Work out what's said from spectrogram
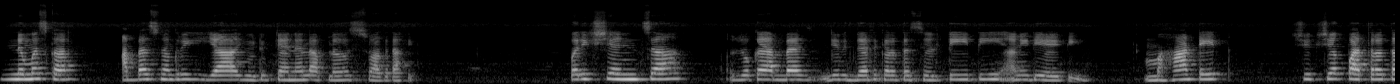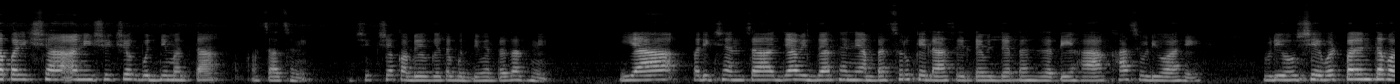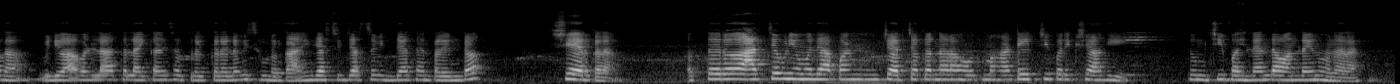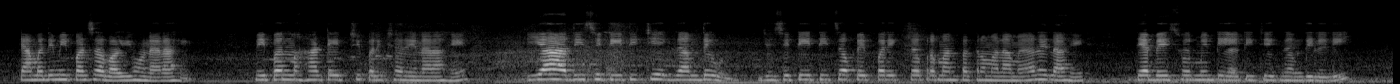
नमस्कार अभ्यासनगरी या यूट्यूब चॅनलला आपलं स्वागत आहे. परीक्षांचा जो काही अभ्यास जे विद्यार्थी करत असेल टी ई टी आणि टी आय टी महाटेट शिक्षक पात्रता परीक्षा आणि शिक्षक बुद्धिमत्ता चाचणी शिक्षक अभियोग्यता बुद्धिमत्ता चाचणी या परीक्षांचा ज्या विद्यार्थ्यांनी अभ्यास सुरू केला असेल त्या विद्यार्थ्यांसाठी हा खास व्हिडिओ आहे. व्हिडिओ शेवटपर्यंत बघा. व्हिडिओ आवडला तर लाईक आणि सबस्क्राईब करायला विसरू नका. आणि जास्तीत जास्त विद्यार्थ्यांपर्यंत शेअर करा. तर आजच्या व्हिडिओमध्ये आपण चर्चा करणार आहोत महाटेटची परीक्षा ही तुमची पहिल्यांदा ऑनलाईन होणार आहे. त्यामध्ये मी पण सहभागी होणार आहे. मी पण महाटेटची परीक्षा देणार आहे. याआधी सी टी ई टीची एक्झाम देऊन जे सी टी ई टीचं पेपर एकचं प्रमाणपत्र मला मिळालेलं आहे त्या बेसवर मी टी आय टीची एक्झाम दिलेली.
